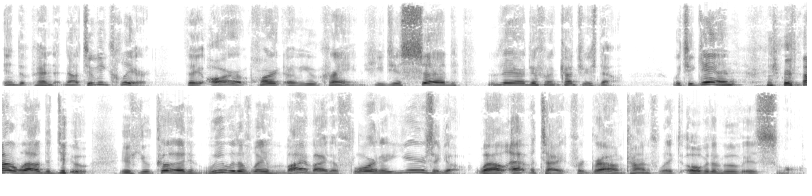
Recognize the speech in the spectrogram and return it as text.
independent. Now, to be clear, they are a part of Ukraine. He just said they are different countries now which again, you're not allowed to do. If you could, we would have waved bye bye to Florida years ago. While appetite for ground conflict over the move is small.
